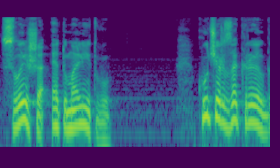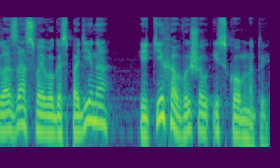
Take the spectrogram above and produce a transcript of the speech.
слыша эту молитву кучер закрыл глаза своего господина и тихо вышел из комнаты.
